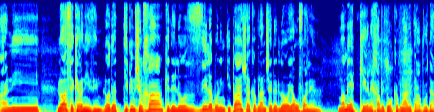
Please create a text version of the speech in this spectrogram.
אני לא אעשה קרניזם, לא יודע, טיפים שלך כדי להוזיל לבונים טיפה, שהקבלן שלד לא יעוף עליהם. מה מייקר לך בתור קבלן את העבודה?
